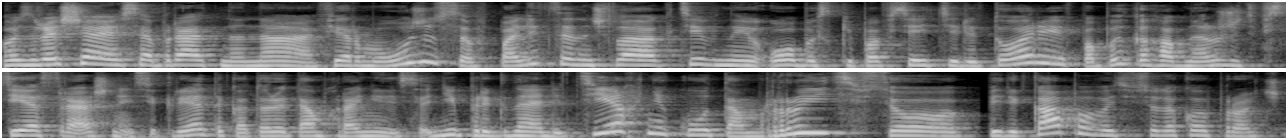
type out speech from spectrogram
Возвращаясь обратно на ферму ужасов, полиция начала активные обыски по всей территории в попытках обнаружить все страшные секреты, которые там хранились. Они пригнали технику, там рыть, все перекапывать, все такое прочее.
